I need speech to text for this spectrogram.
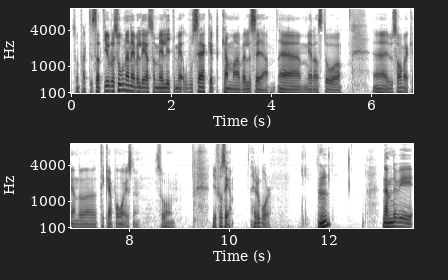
som faktiskt, så att eurozonen är väl det som är lite mer osäkert kan man väl säga. Eh, Medan då eh, USA verkar ändå ticka på just nu. Så vi får se hur det går. Mm. Nämnde vi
